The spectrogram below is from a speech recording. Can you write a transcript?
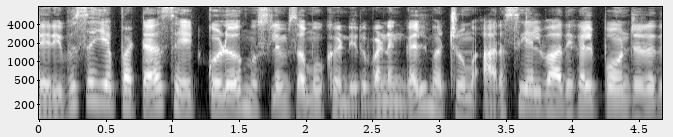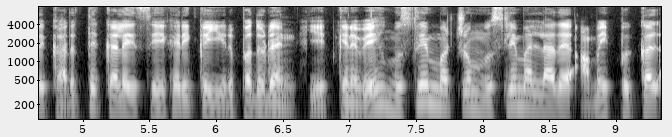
தெரிவு செய்யப்பட்ட செயற்குழு முஸ்லிம் சமூக நிறுவனங்கள் மற்றும் அரசியல்வாதிகள் போன்றது கருத்துக்களை சேகரிக்க இருப்பதுடன் ஏற்கனவே முஸ்லிம் மற்றும் முஸ்லிம் அல்லாத அமைப்புகள்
